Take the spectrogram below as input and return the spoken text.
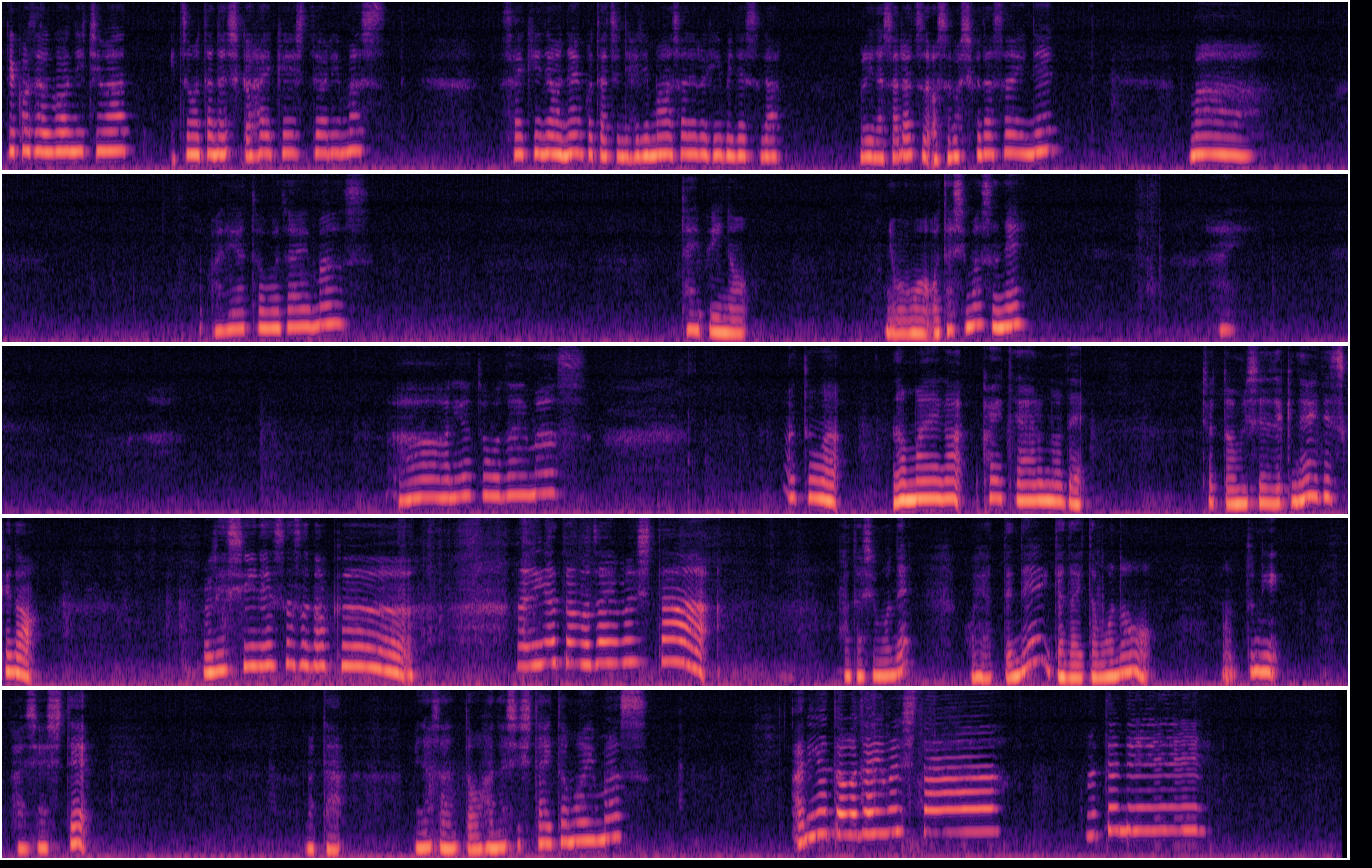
でこさんこんにちは。いつも楽しく拝見しております。最近では年子たちに振り回される日々ですが、無理なさらずお過ごしくださいね。まあ、ありがとうございます。タイピーのにももう渡しますね。ああ、ありがとうございます。あとは名前が書いてあるので、ちょっとお見せできないですけど、嬉しいです、すごく。ありがとうございました。私もね、こうやってね、いただいたものを本当に感謝して、また皆さんとお話ししたいと思います。ありがとうございました。またね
